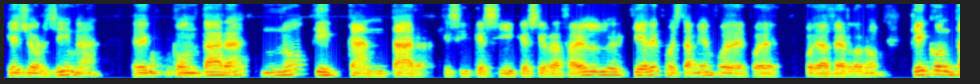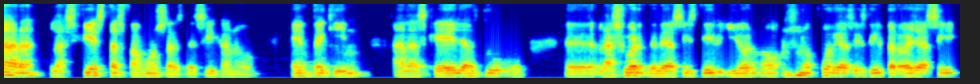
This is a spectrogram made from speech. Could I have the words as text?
que Georgina eh, contara, no que cantara, que si, que, si, que si Rafael quiere, pues también puede, puede, puede hacerlo, ¿no? Que contara las fiestas famosas de Sihanouk en Pekín, a las que ella tuvo eh, la suerte de asistir, yo no, no pude asistir, pero ella sí,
